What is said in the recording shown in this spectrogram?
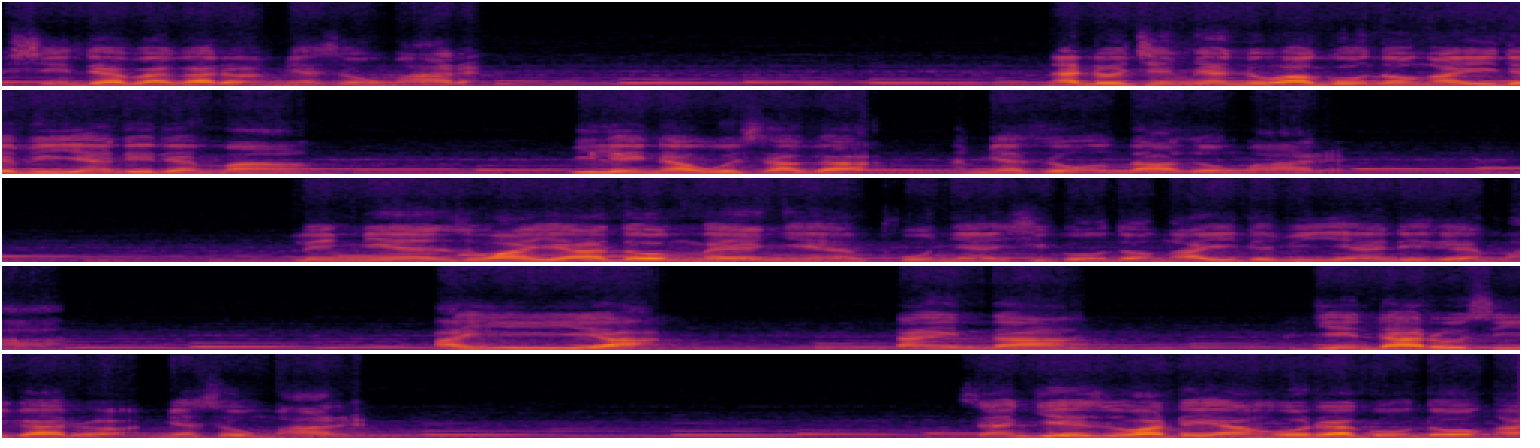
အရှင်တပတ်ကတော့အမျက်ဆုံးပါတဲ့။နတ်တို့ချင်းမြတ်နိုးအကုန်သောငါဤတပိယံနေတဲ့မှာပိလိန်နာဝိဇ္ဇာကအမျက်ဆုံးအသာဆုံးပါတဲ့။လင်းမြန်စွာရသောမဲ့ညံဖူညံရှိကုန်သောငါဤတပိယံနေတဲ့မှာဘာဟိယ တိုင်းသားအကျင့်ဓာရုစီကတော့အမျက်ဆုံးပါတဲ့စမ်းကြယ်စွာတရားဟောတတ်ကုန်သောငါ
